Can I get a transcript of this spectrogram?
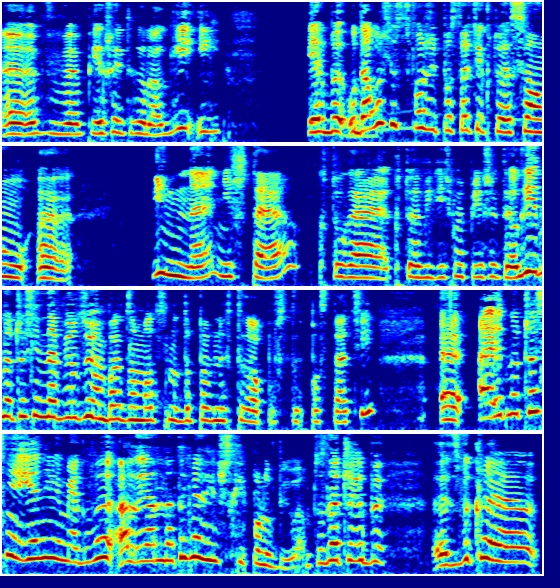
e, w pierwszej trylogii i jakby udało się stworzyć postacie, które są inne niż te, które, które widzieliśmy w pierwszej trylogii, jednocześnie nawiązują bardzo mocno do pewnych tropów z tych postaci, e, a jednocześnie, ja nie wiem jak wy, ale ja natychmiast ich wszystkich polubiłam. To znaczy jakby e, zwykle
